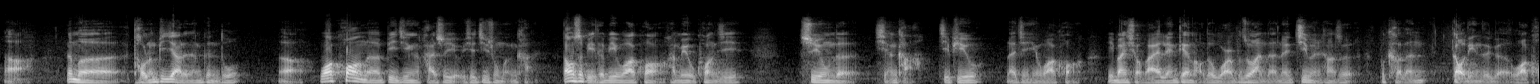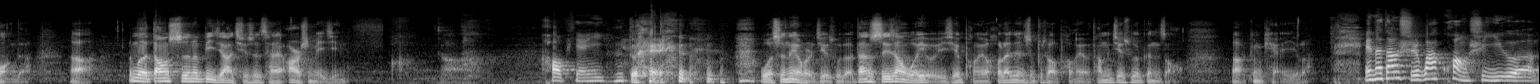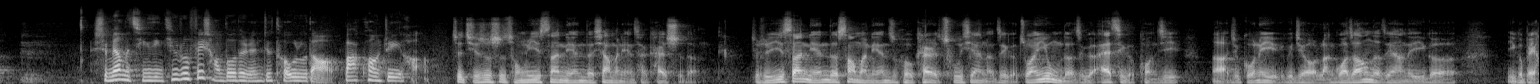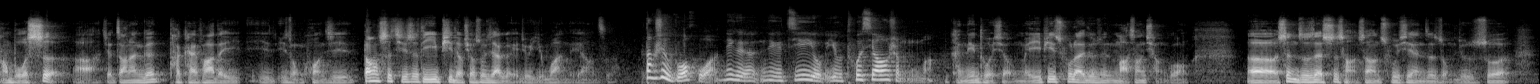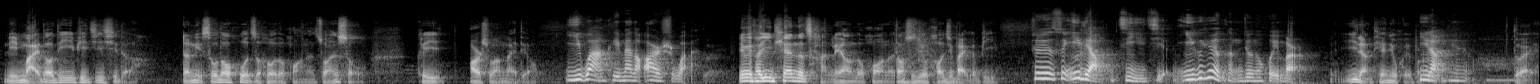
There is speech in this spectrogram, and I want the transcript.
啊。那么讨论币价的人更多啊，挖矿呢，毕竟还是有一些技术门槛。当时比特币挖矿还没有矿机，是用的显卡 GPU 来进行挖矿。一般小白连电脑都玩不转的，那基本上是不可能搞定这个挖矿的啊。那么当时呢，币价其实才二十美金，啊，好便宜。对，我是那会儿接触的，但是实际上我有一些朋友，后来认识不少朋友，他们接触的更早。啊，更便宜了。哎，那当时挖矿是一个什么样的情景？听说非常多的人就投入到挖矿这一行。这其实是从一三年的下半年才开始的，就是一三年的上半年之后开始出现了这个专用的这个 ASIC 矿机啊，就国内有一个叫蓝瓜张的这样的一个一个北航博士啊，叫张兰根，他开发的一一一种矿机。当时其实第一批的销售价格也就一万的样子。当时有多火？那个那个机有有脱销什么的吗？肯定脱销，每一批出来就是马上抢光，呃，甚至在市场上出现这种，就是说你买到第一批机器的，等你收到货之后的话呢，转手可以二十万卖掉，一万可以卖到二十万。对因为它一天的产量的话呢，当时就好几百个币，就是一两几几一个月可能就能回本，一两天就回本，一两天就对，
